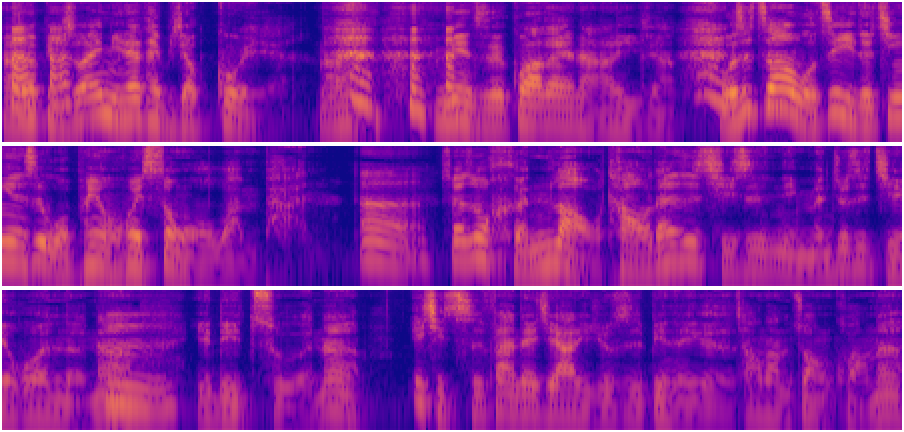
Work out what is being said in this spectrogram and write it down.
然后比如说，哎，你那台比较贵啊，然后面子挂在哪里？这样，我是知道我自己的经验是，我朋友会送我碗盘。嗯，虽然说很老套，但是其实你们就是结婚了，那也得出了，那一起吃饭在家里就是变成一个常常的状况。那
